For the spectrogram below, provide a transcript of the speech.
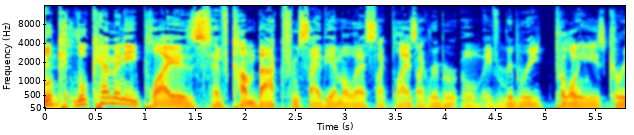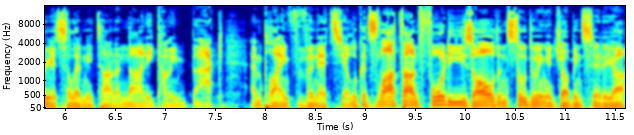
look look how many players have come back from say the MLS, like players like Ribery, or even Ribery prolonging his career at Salernitana, Nani coming back and playing for Venezia. Look at Zlatan, 40 years old and still doing a job in Serie A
